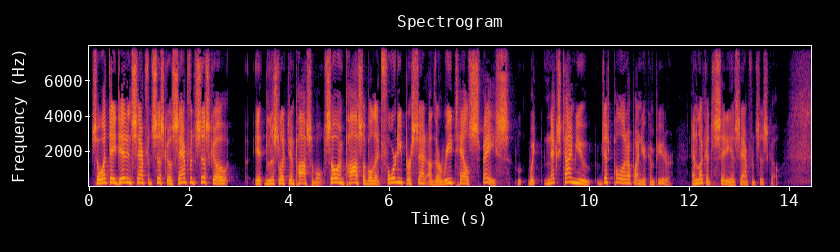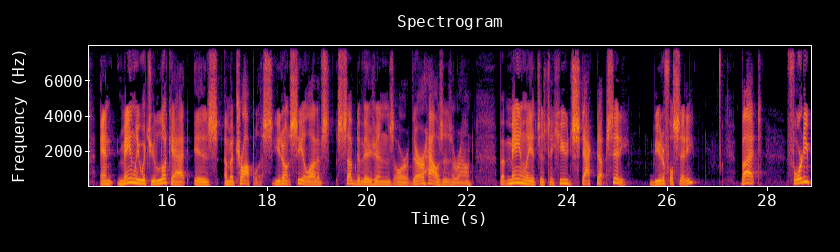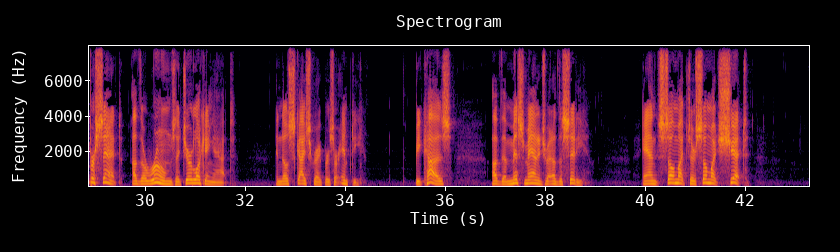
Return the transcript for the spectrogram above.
So what they did in San Francisco, San Francisco, it just looked impossible. So impossible that 40% of the retail space. Next time you just pull it up on your computer and look at the city of San Francisco. And mainly what you look at is a metropolis. You don't see a lot of subdivisions or there are houses around, but mainly it's just a huge stacked up city. Beautiful city. But 40% of the rooms that you're looking at in those skyscrapers are empty because of the mismanagement of the city. And so much, there's so much shit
